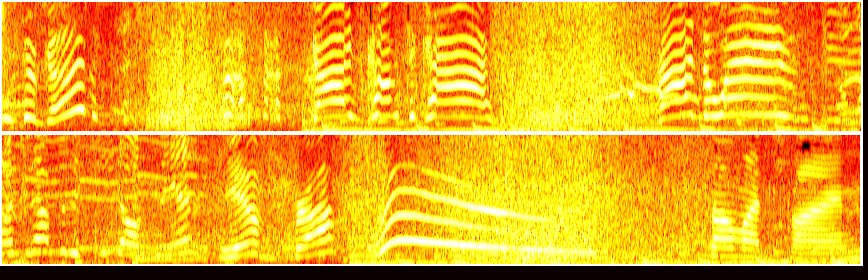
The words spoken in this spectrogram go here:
You good? Guys, come to Kass. Ride the waves. I'm watching out for the sea dogs, man. Yeah, bruh. Woo! So much fun.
